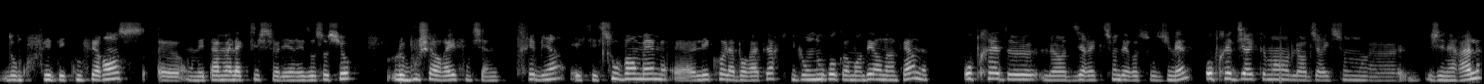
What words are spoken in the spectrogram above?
Donc, on fait des conférences, on est pas mal actifs sur les réseaux sociaux. Le bouche à oreille fonctionne très bien et c'est souvent même les collaborateurs qui vont nous recommander en interne auprès de leur direction des ressources humaines, auprès directement de leur direction euh, générale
